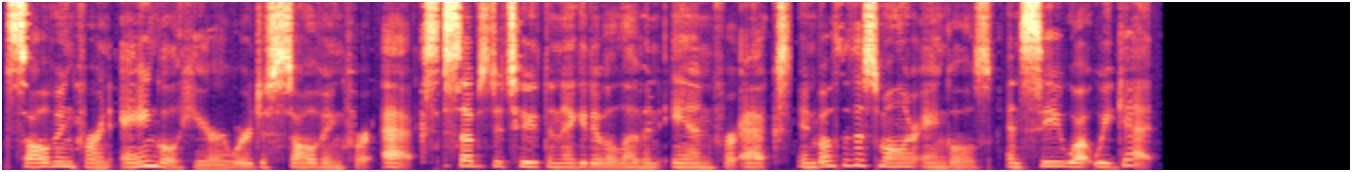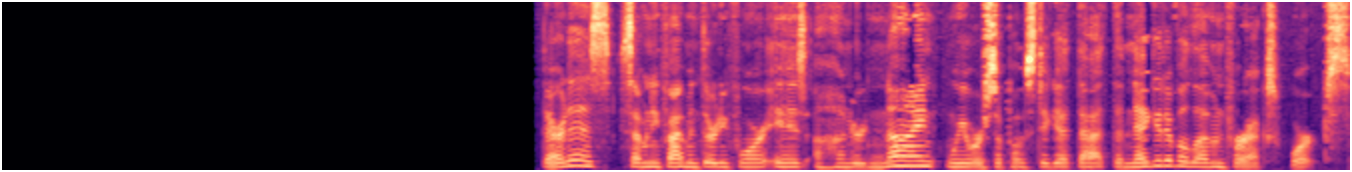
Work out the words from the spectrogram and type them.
solving for an angle here. We're just solving for x. Substitute the negative 11 in for x in both of the smaller angles and see what we get. There it is. 75 and 34 is 109. We were supposed to get that. The negative 11 for x works.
